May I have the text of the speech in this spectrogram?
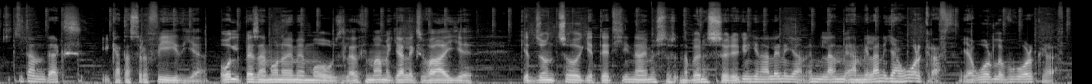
και ήταν εντάξει η καταστροφή ίδια. Όλοι παίζαν μόνο MMOs. Δηλαδή θυμάμαι και Alex Valle και John Cho και τέτοιοι να, είμαι στο, να μπαίνουν στο Soriuken και να, λένε για, να μιλάνε για Warcraft, για World of Warcraft.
